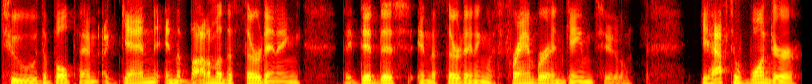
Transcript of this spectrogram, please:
to the bullpen again in the bottom of the third inning. They did this in the third inning with Framber in game two. You have to wonder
